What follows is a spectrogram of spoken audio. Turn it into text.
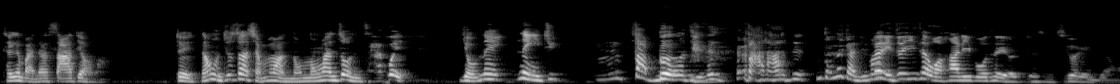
才能把人家杀掉嘛。对，然后你就是要想办法农，农完之后你才会有那那一句。炸波姐在炸他，这你懂那感觉吗？那你最近在玩哈利波特有有什么机会给你这样吗？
